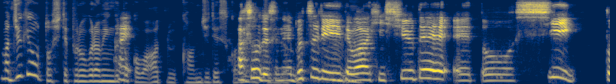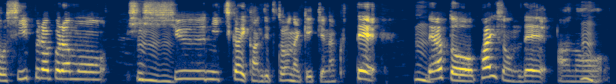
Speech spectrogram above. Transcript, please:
まあ、授業としてプログラミングはい。とかはある感じですかあ、ね、そうですね。物理だと。物うんうん。理では必修で、えっと、C と C++ もうんうん必うん。修に近い感じで取らなきゃいけなくて、で、うん。あと Python で、あうん。の、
